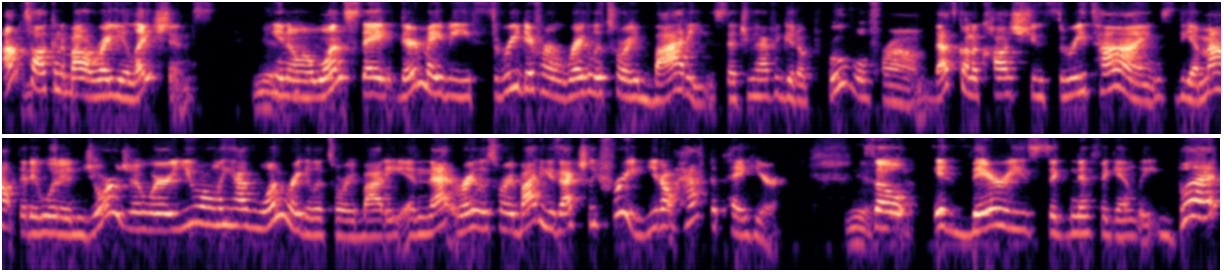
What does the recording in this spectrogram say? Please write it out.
I'm talking about regulations. Yeah. You know, in one state, there may be three different regulatory bodies that you have to get approval from. That's going to cost you three times the amount that it would in Georgia, where you only have one regulatory body, and that regulatory body is actually free. You don't have to pay here. Yeah. So it varies significantly. But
